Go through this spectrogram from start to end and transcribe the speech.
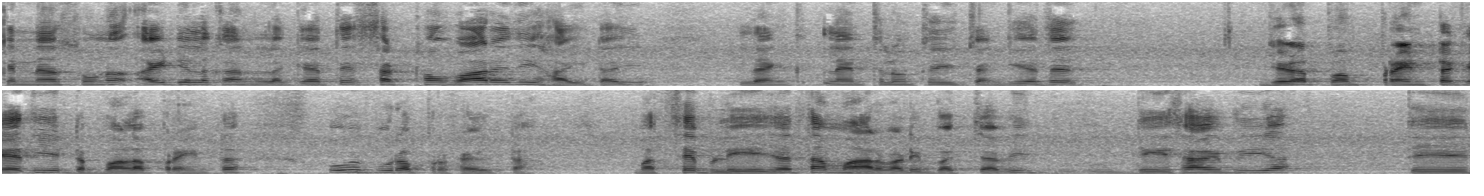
ਕਿੰਨਾ ਸੋਹਣਾ, ਆਈਡੀਅਲ ਕੰਨ ਲੱਗਿਆ ਤੇ 60ੋਂ ਬਾਹਰ ਇਹਦੀ ਹਾਈਟ ਆ ਜੀ। ਲੈਂਥ ਲੈਂਥ ਲੁੰਥ ਦੀ ਚੰਗੀ ਆ ਤੇ ਜਿਹੜਾ ਆਪਾਂ ਪ੍ਰਿੰਟ ਕਹਿ ਦਈਏ, ਡੱਬਾਂ ਵਾਲਾ ਪ੍ਰਿੰਟ ਉਹ ਵੀ ਪੂਰਾ ਪਰਫੈਕਟ ਆ। ਮੱਥੇ ਬਲੇਜ ਆ ਤਾਂ ਮਾਰਵਾੜੀ ਬੱਚਾ ਵੀ ਦੇ ਸਕਦੀ ਆ ਤੇ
